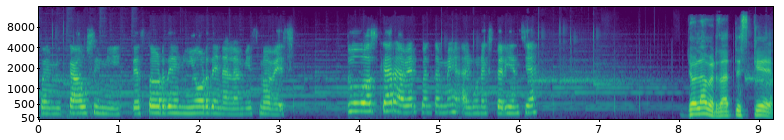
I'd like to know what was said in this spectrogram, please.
fue mi caos y mi desorden y orden a la misma vez. Tú, Oscar, a ver, cuéntame alguna experiencia. Yo la verdad es que,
